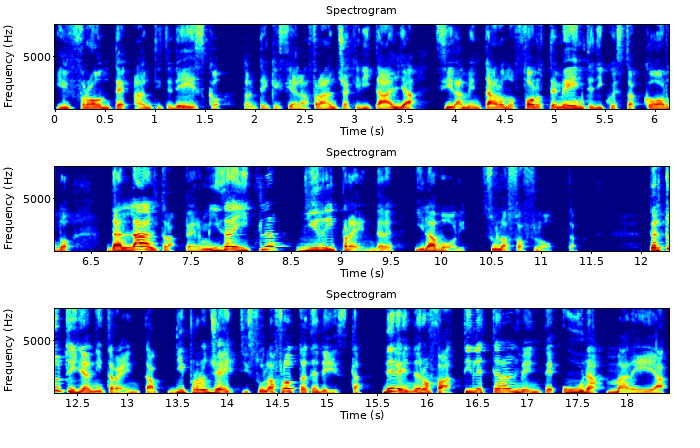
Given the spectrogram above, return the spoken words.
il fronte antitedesco, tant'è che sia la Francia che l'Italia si lamentarono fortemente di questo accordo, dall'altra permise a Hitler di riprendere i lavori sulla sua flotta. Per tutti gli anni 30 di progetti sulla flotta tedesca ne vennero fatti letteralmente una marea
